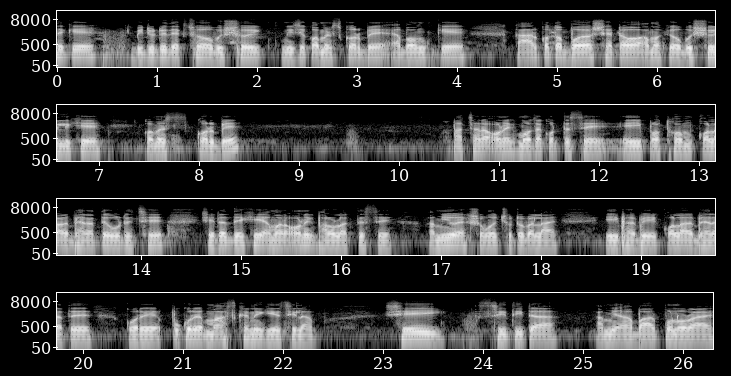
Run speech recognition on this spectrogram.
থেকে ভিডিওটি দেখছ অবশ্যই নিচে কমেন্টস করবে এবং কে কার কত বয়স সেটাও আমাকে অবশ্যই লিখে কমেন্টস করবে। বাচ্চারা অনেক মজা করতেছে, এই প্রথম কলার ভেড়াতে উঠেছে, সেটা দেখে আমার অনেক ভালো লাগতেছে। আমিও একসময় ছোটোবেলায় এইভাবে কলার ভেড়াতে করে পুকুরের মাঝখানে গিয়েছিলাম। সেই স্মৃতিটা আমি আবার পুনরায়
